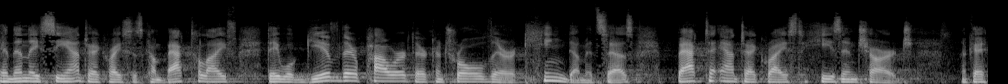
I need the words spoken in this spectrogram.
And then they see Antichrist has come back to life. They will give their power, their control, their kingdom, it says, back to Antichrist. He's in charge. Okay?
